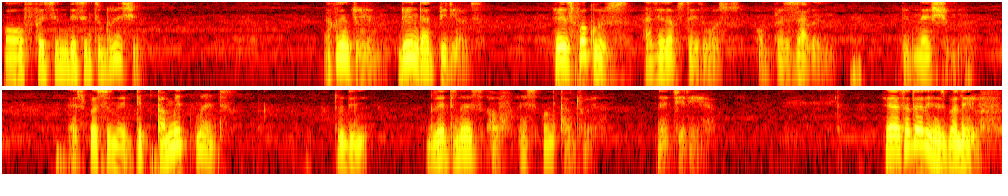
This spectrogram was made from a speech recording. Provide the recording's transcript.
or facing disintegration. According to him, during that period, his focus as head of state was on preserving the nation, expressing a deep commitment to the greatness of his own country. Nigeria. He asserted his belief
